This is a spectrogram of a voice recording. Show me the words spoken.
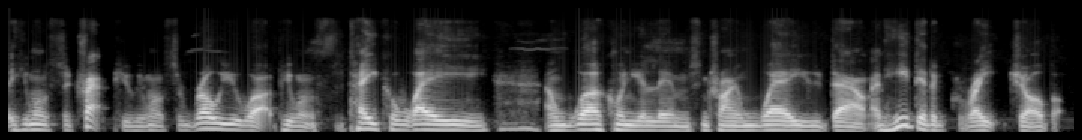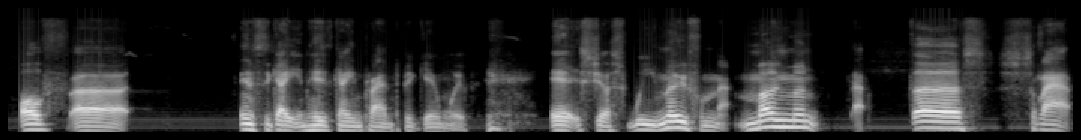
he wants to trap you. He wants to roll you up. He wants to take away and work on your limbs and try and wear you down. And he did a great job of uh, instigating his game plan to begin with. It's just we knew from that moment, that first slap,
